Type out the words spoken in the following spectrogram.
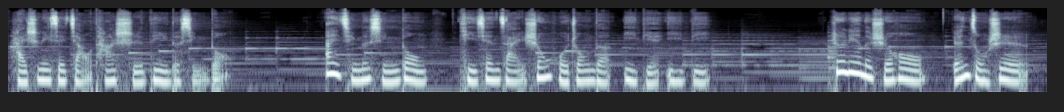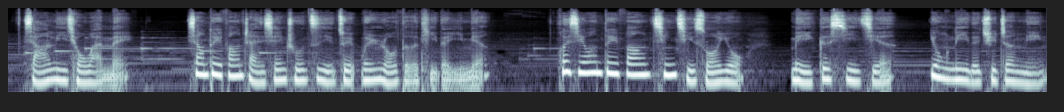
还是那些脚踏实地的行动。爱情的行动体现在生活中的一点一滴。热恋的时候，人总是想要力求完美，向对方展现出自己最温柔得体的一面，会希望对方倾其所有，每一个细节用力的去证明。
